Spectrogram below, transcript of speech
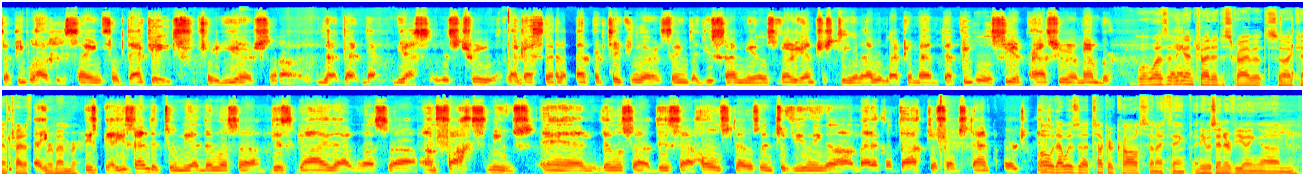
that people have been saying for decades, for years. Uh, that, that, that, yes, it is true. Like I said, that particular thing that you sent me was very interesting, and I would recommend that people will see it. Perhaps you remember. What was it again? Try to describe it so I can try to remember. Yeah, you sent it to me, and there was uh, this guy that was uh, on Fox News, and there was uh, this uh, host that was interviewing a medical doctor from Stanford. Oh, that was uh, Tucker Carlson, I think, and he was interviewing. Um,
